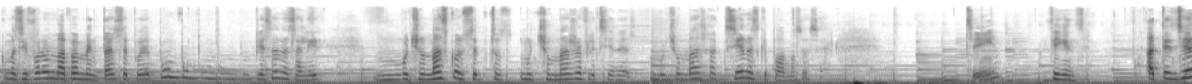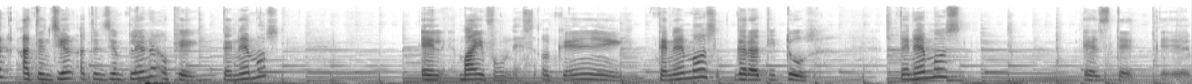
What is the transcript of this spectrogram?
Como si fuera un mapa mental, se puede... Pum, pum, pum, pum, empiezan a salir muchos más conceptos, mucho más reflexiones, mucho más acciones que podamos hacer. ¿Sí? Fíjense. Atención, atención, atención plena. Ok, tenemos el mindfulness. Ok, tenemos gratitud. Tenemos este, eh,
